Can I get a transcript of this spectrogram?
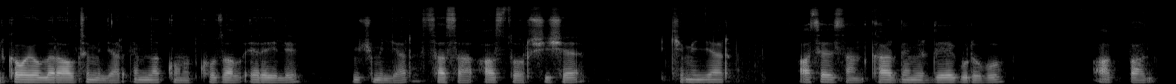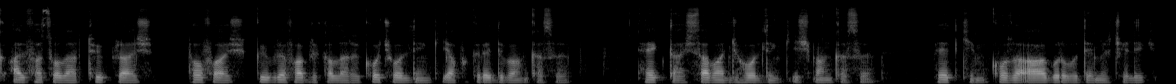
Türk Hava Yolları 6 milyar, Emlak Konut, Kozal, Ereğli 3 milyar, Sasa, Astor, Şişe 2 milyar, Aselsan, Kardemir D grubu, Akbank, Alfa Solar, Tüpraş, Tofaş, Gübre Fabrikaları, Koç Holding, Yapı Kredi Bankası, Hektaş, Sabancı Holding, İş Bankası, Petkim, Koza A grubu Demir Çelik,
